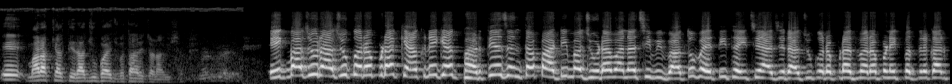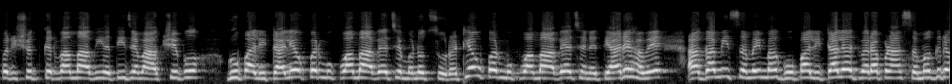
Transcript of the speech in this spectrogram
એ મારા ખ્યાલથી રાજુભાઈ જ વધારે જણાવી શકશે. એક બાજુ રાજુ કરપડા ક્યાંક ને ક્યાંક ભારતીય જનતા પાર્ટીમાં જોડાવાના છે એવી વાતો વહેતી થઈ છે. આજે રાજુ કરપડા દ્વારા પણ એક પત્રકાર પરિષદ કરવામાં આવી હતી, જેમાં આક્ષેપો ગોપાલ ઇટાલિયા ઉપર મૂકવામાં આવ્યા છે, મનોજ સોરઠિયા ઉપર મૂકવામાં આવ્યા છે અને ત્યારે હવે આગામી સમયમાં ગોપાલ ઇટાલિયા દ્વારા પણ આ સમગ્ર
